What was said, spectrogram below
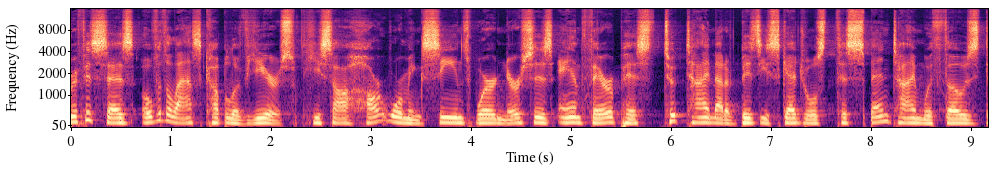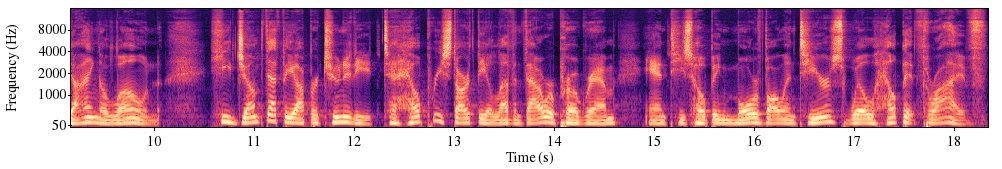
Griffiths says over the last couple of years, he saw heartwarming scenes where nurses and therapists took time out of busy schedules to spend time with those dying alone. He jumped at the opportunity to help restart the 11th hour program, and he's hoping more volunteers will help it thrive.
